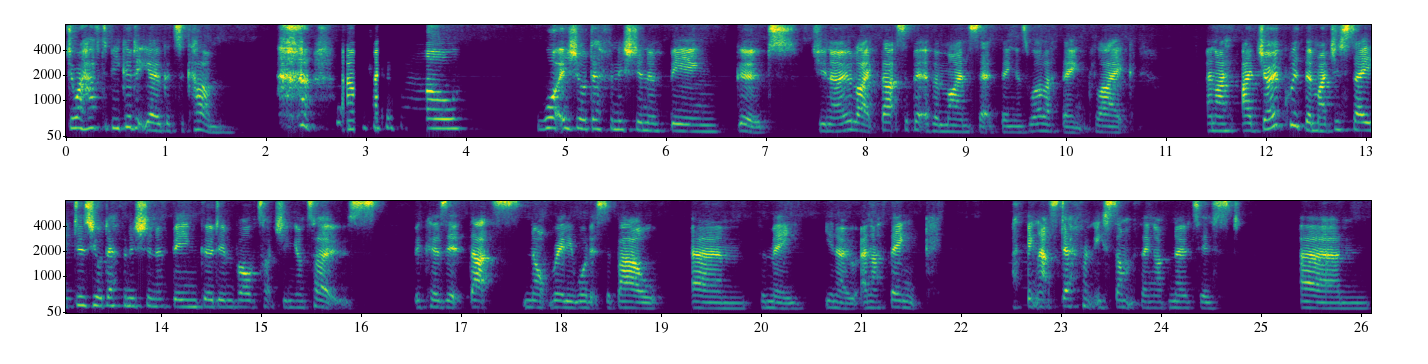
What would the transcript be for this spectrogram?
do i have to be good at yoga to come like, well, what is your definition of being good? Do you know, like that's a bit of a mindset thing as well, I think. Like, and I, I joke with them, I just say, does your definition of being good involve touching your toes? Because it that's not really what it's about um, for me, you know, and I think I think that's definitely something I've noticed um,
